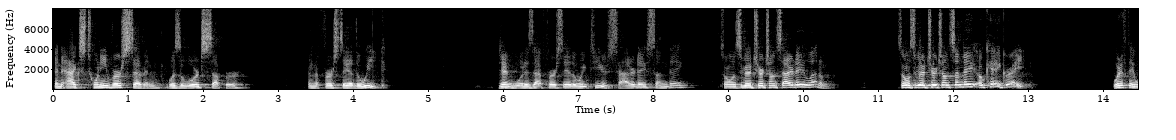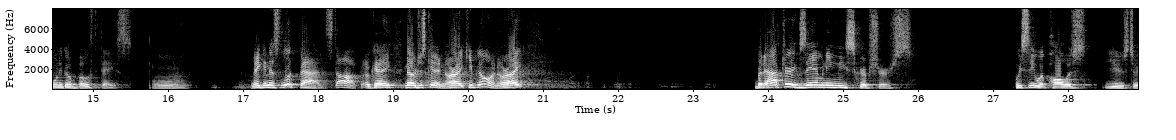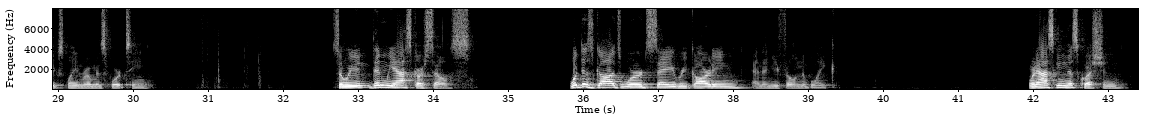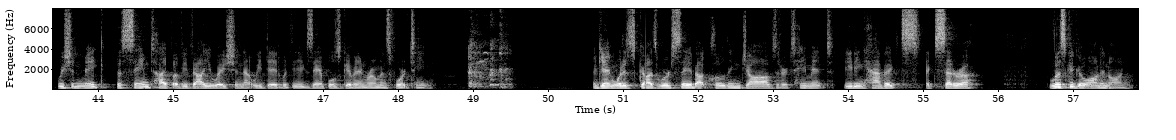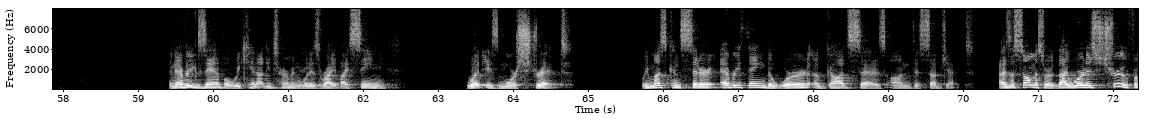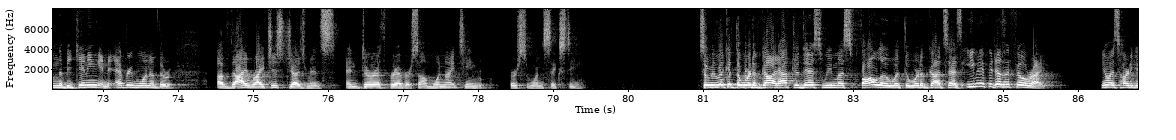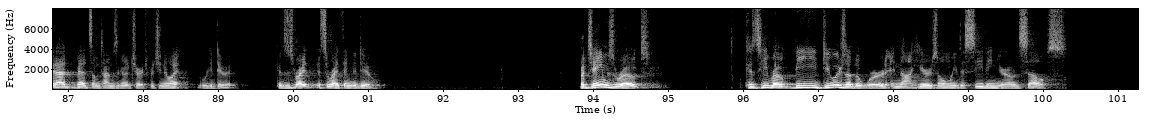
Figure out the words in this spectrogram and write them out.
In Acts 20, verse 7, was the Lord's Supper and the first day of the week. Again, what is that first day of the week to you? Saturday, Sunday? Someone wants to go to church on Saturday? Let them. Someone wants to go to church on Sunday? Okay, great. What if they want to go both days? Mm. Making us look bad. Stop, okay? No, just kidding. All right, keep going, all right? But after examining these scriptures, we see what Paul was used to explain Romans 14. So we, then we ask ourselves, what does God's word say regarding, and then you fill in the blank? When asking this question, we should make the same type of evaluation that we did with the examples given in Romans 14. Again, what does God's word say about clothing, jobs, entertainment, eating habits, etc.? List could go on and on. In every example, we cannot determine what is right by seeing what is more strict we must consider everything the Word of God says on this subject. As the psalmist wrote, Thy word is true from the beginning, and every one of, the, of thy righteous judgments endureth forever. Psalm 119, verse 160. So we look at the Word of God. After this, we must follow what the Word of God says, even if it doesn't feel right. You know, it's hard to get out of bed sometimes and go to church, but you know what? We can do it because it's, right, it's the right thing to do. But James wrote, because he wrote, Be ye doers of the word and not hearers only, deceiving your own selves.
